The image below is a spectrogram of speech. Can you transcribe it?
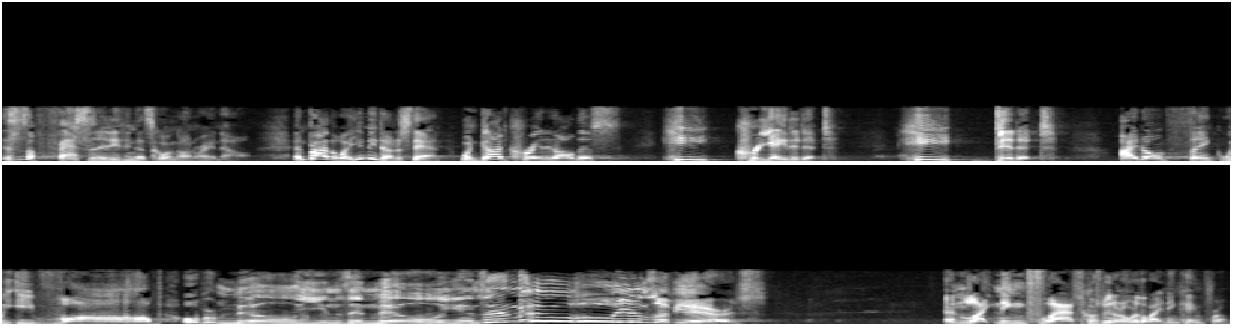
This is a fascinating thing that's going on right now. And by the way, you need to understand when God created all this, He created it, He did it. I don't think we evolved over millions and millions and millions of years. And lightning flashed because we don't know where the lightning came from.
